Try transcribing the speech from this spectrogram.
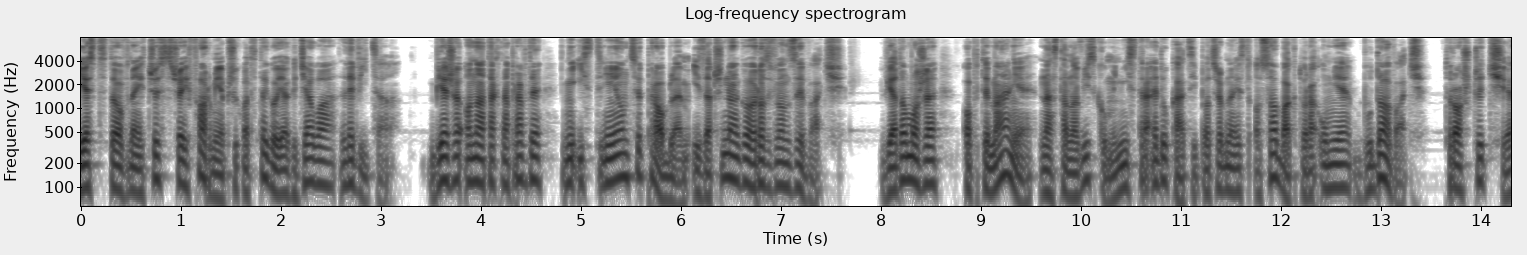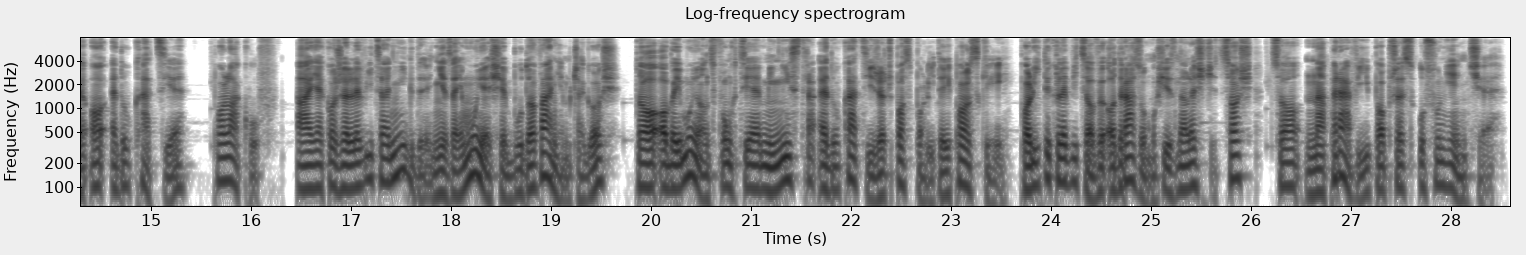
Jest to w najczystszej formie przykład tego, jak działa lewica bierze ona tak naprawdę nieistniejący problem i zaczyna go rozwiązywać. Wiadomo, że optymalnie na stanowisku ministra edukacji potrzebna jest osoba, która umie budować, troszczyć się o edukację Polaków. A jako, że lewica nigdy nie zajmuje się budowaniem czegoś, to obejmując funkcję ministra edukacji Rzeczpospolitej Polskiej, polityk lewicowy od razu musi znaleźć coś, co naprawi poprzez usunięcie.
